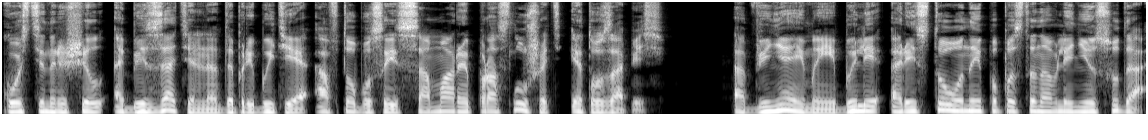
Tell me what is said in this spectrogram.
Костин решил обязательно до прибытия автобуса из Самары прослушать эту запись. Обвиняемые были арестованы по постановлению суда.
